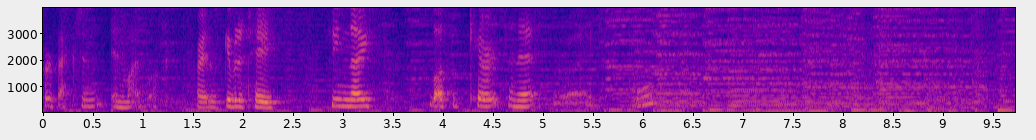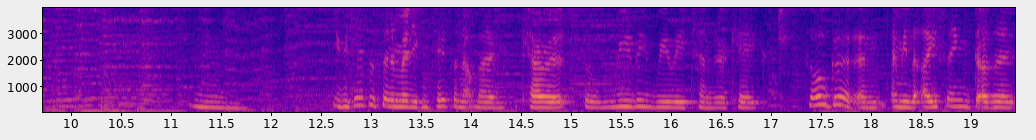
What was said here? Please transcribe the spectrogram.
perfection in my books. All right, let's give it a taste. See, nice, lots of carrots in it. All right. Mm. You can taste the cinnamon, you can taste the nutmeg, carrots, a really, really tender cake so good. And I mean, the icing doesn't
